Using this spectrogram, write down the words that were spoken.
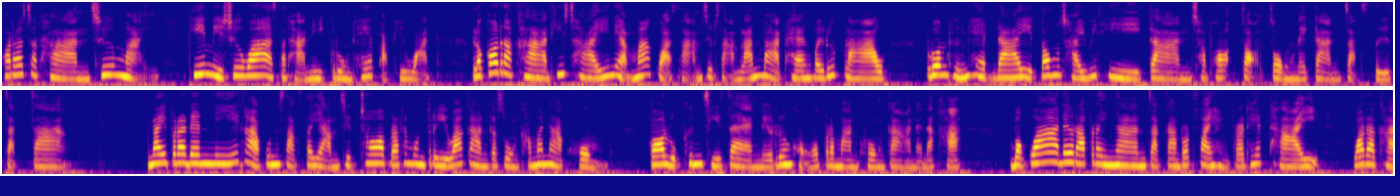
พระราชทานชื่อใหม่ ที่มีชื่อว่าสถานีกรุงเทพอภิวัตแล้วก็ราคาที่ใช้เนี่ยมากกว่า 33 ล้านบาทแพงไปหรือเปล่า รวมถึงเหตุใดต้องใช้วิธีการเฉพาะเจาะจงในการจัดซื้อจัดจ้าง ในประเด็นนี้ค่ะ คุณศักดิ์สยามชิดชอบรัฐมนตรีว่าการกระทรวงคมนาคม ก็ลุกขึ้นชี้แจงในเรื่องของงบประมาณโครงการนะคะ บอกว่าได้รับรายงานจากการรถไฟแห่งประเทศไทย ว่าราคา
